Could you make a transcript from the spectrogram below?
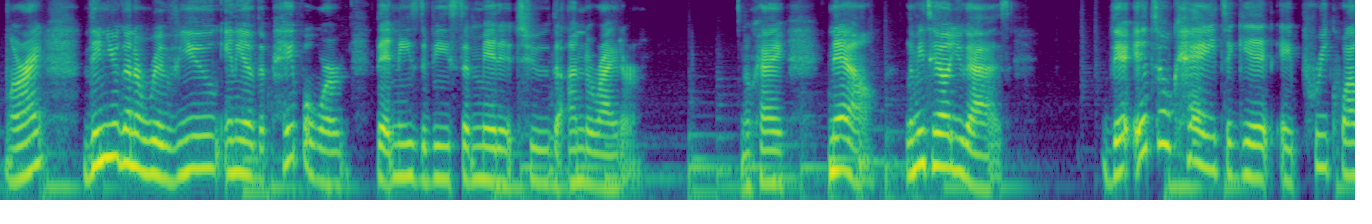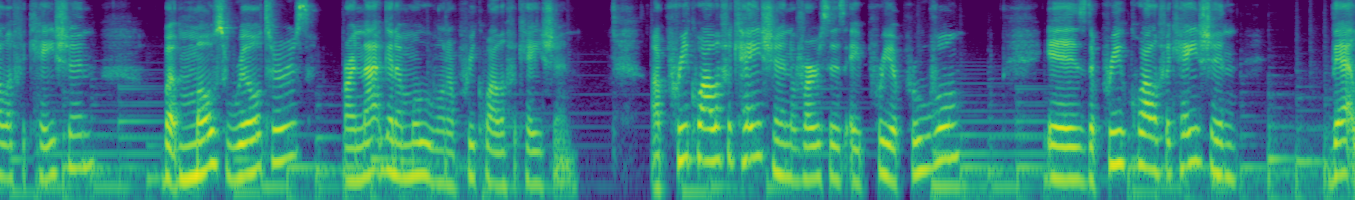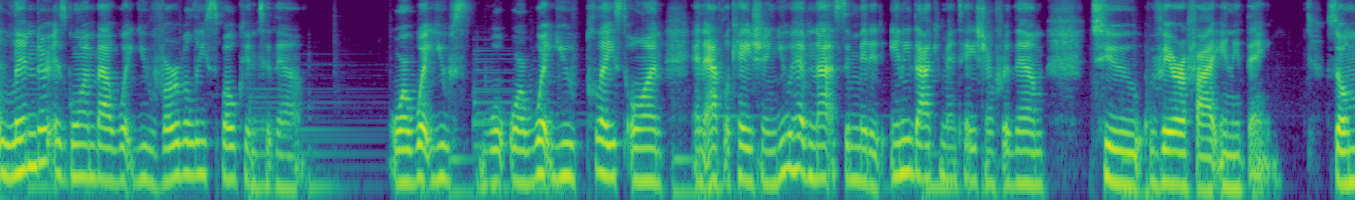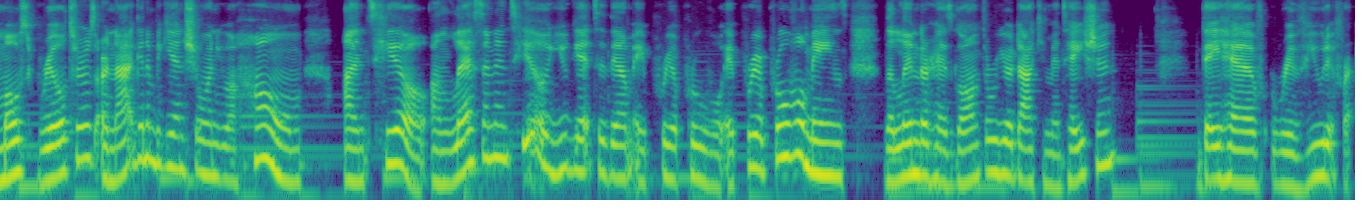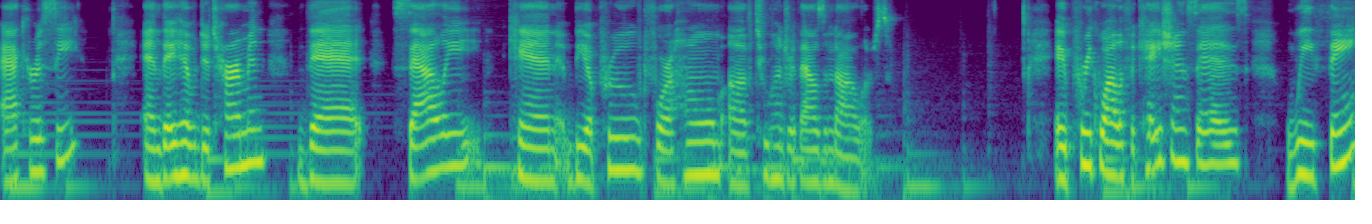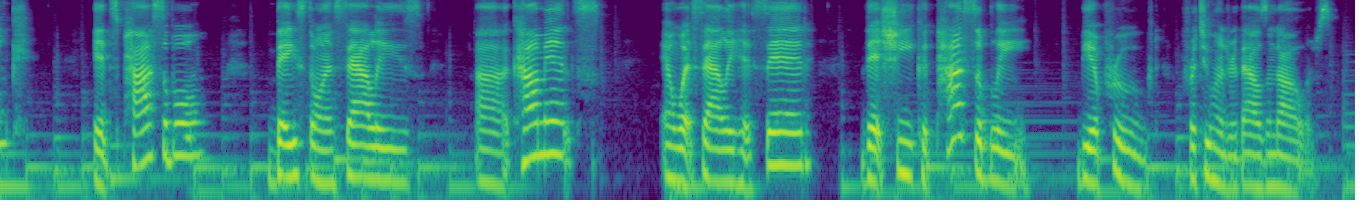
All right. Then you're going to review any of the paperwork that needs to be submitted to the underwriter. Okay. Now, let me tell you guys, there it's okay to get a pre-qualification, but most realtors are not going to move on a pre-qualification. A pre-qualification versus a pre-approval is the pre-qualification that lender is going by what you verbally spoken to them or what you or what you've placed on an application you have not submitted any documentation for them to verify anything so most realtors are not going to begin showing you a home until, unless and until you get to them a pre approval. A pre approval means the lender has gone through your documentation, they have reviewed it for accuracy, and they have determined that Sally can be approved for a home of $200,000. A pre qualification says we think it's possible based on Sally's uh, comments and what Sally has said that she could possibly be approved for $200,000.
